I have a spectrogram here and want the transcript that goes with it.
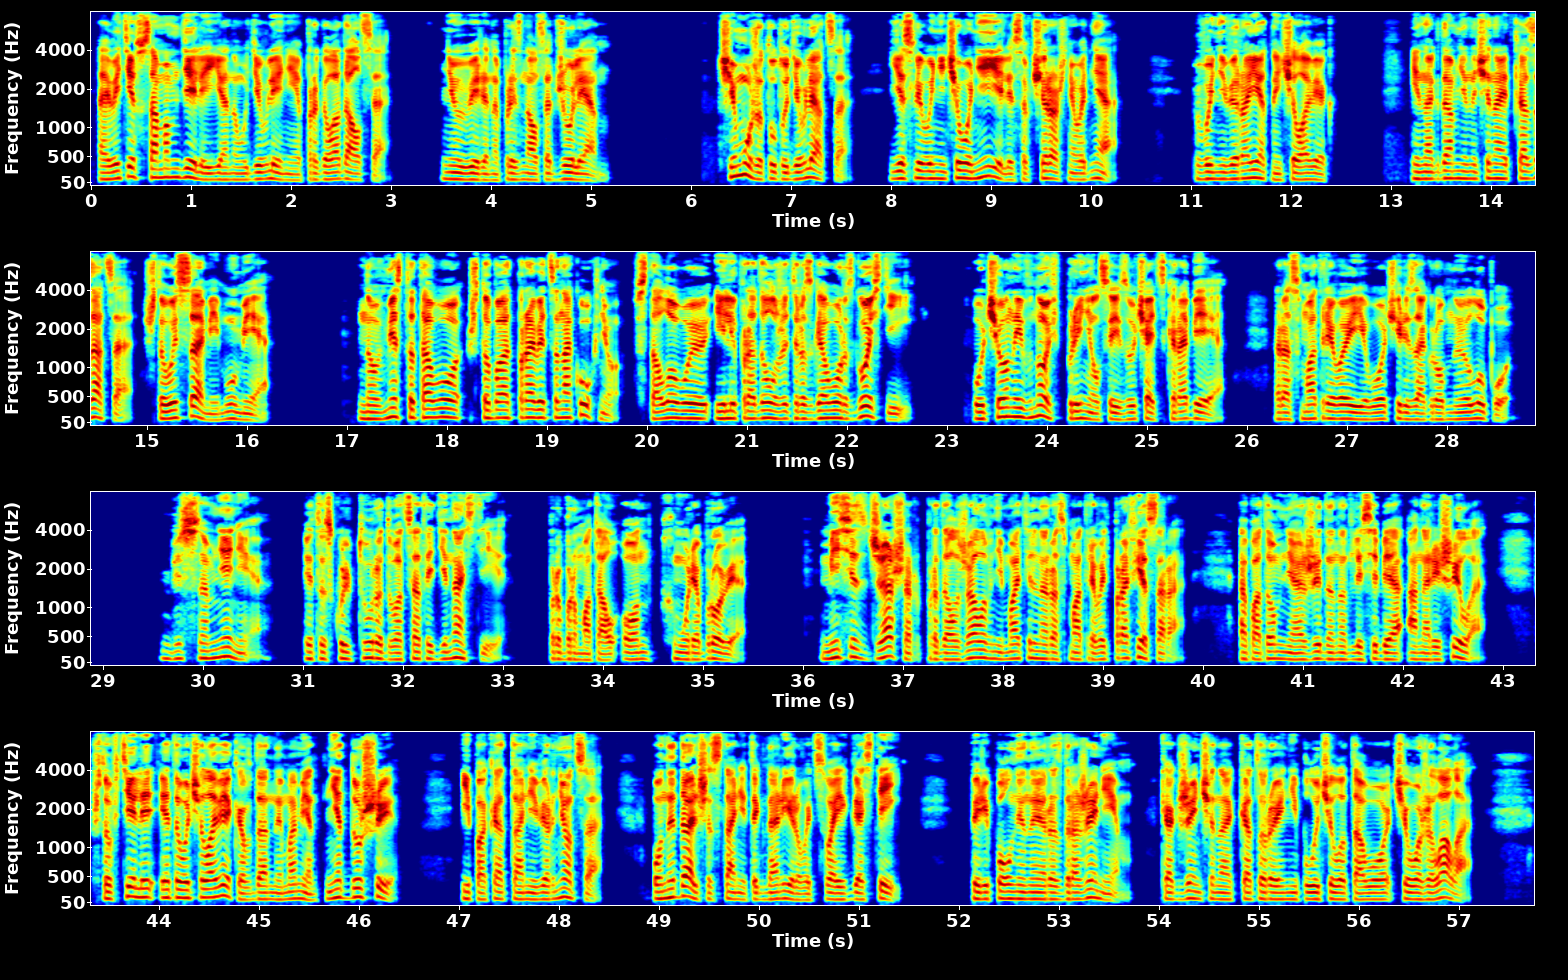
А ведь и в самом деле я на удивление проголодался, неуверенно признался Джулиан. Чему же тут удивляться, если вы ничего не ели со вчерашнего дня? Вы невероятный человек. Иногда мне начинает казаться, что вы сами мумия. Но вместо того, чтобы отправиться на кухню, в столовую или продолжить разговор с гостьей, ученый вновь принялся изучать Скоробея, рассматривая его через огромную лупу. «Без сомнения, это скульптура двадцатой династии», – пробормотал он, хмуря брови. Миссис Джашер продолжала внимательно рассматривать профессора, а потом неожиданно для себя она решила, что в теле этого человека в данный момент нет души, и пока та не вернется, он и дальше станет игнорировать своих гостей. Переполненная раздражением, как женщина, которая не получила того, чего желала,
